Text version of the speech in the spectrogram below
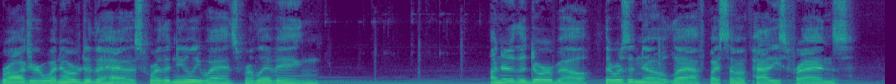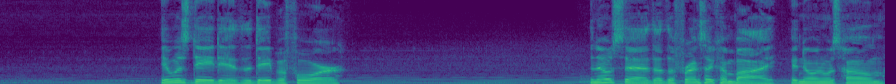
Roger went over to the house where the newlyweds were living. Under the doorbell, there was a note left by some of Patty's friends. It was dated the day before. The note said that the friends had come by and no one was home.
